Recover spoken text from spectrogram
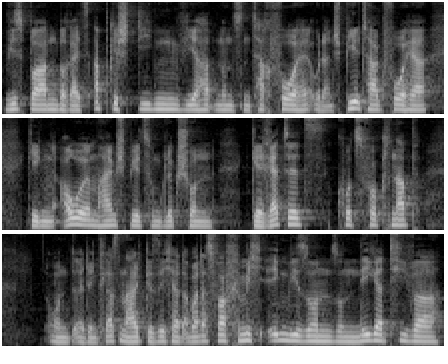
Wiesbaden bereits abgestiegen. Wir hatten uns einen Tag vorher oder einen Spieltag vorher gegen Aue im Heimspiel zum Glück schon gerettet, kurz vor knapp und äh, den Klassenhalt gesichert. Aber das war für mich irgendwie so ein, so ein negativer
